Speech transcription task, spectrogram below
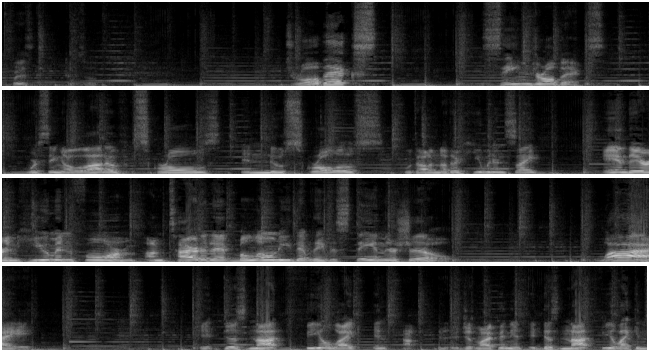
for this episode. Drawbacks, same drawbacks. We're seeing a lot of Skrulls and new Skrullos without another human in sight and they're in human form. I'm tired of that baloney that they have to stay in their shell. Why? It does not feel like, an, uh, just my opinion, it does not feel like an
